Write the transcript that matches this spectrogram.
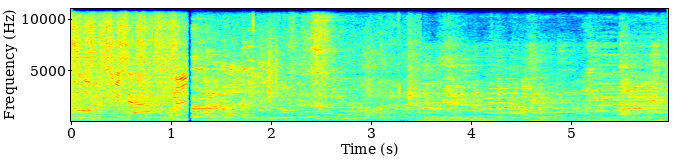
먹어봅시다. 너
